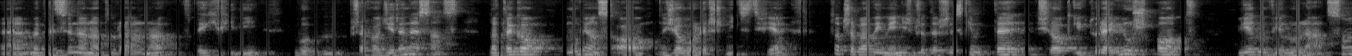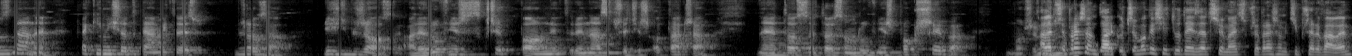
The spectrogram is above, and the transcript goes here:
E, Medycyna naturalna w tej chwili przechodzi renesans. Dlatego mówiąc o ziołolecznictwie, to trzeba wymienić przede wszystkim te środki, które już od wielu, wielu lat są znane. Takimi środkami to jest brzoza, liść brzozy, ale również skrzyp polny, który nas przecież otacza. E, To, to są również pokrzywa. Możemy Ale przepraszam, Darku, czy mogę się tutaj zatrzymać? Przepraszam, ci przerwałem,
